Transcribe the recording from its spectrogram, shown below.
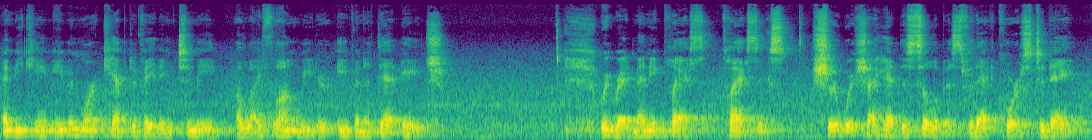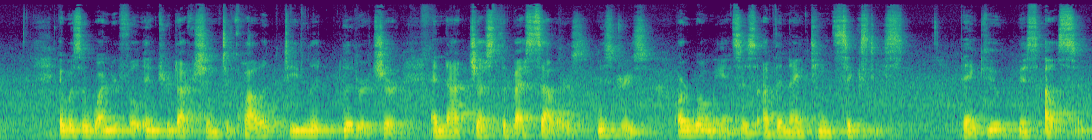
and became even more captivating to me, a lifelong reader even at that age. We read many class- classics. Sure wish I had the syllabus for that course today. It was a wonderful introduction to quality lit- literature and not just the bestsellers, mysteries, or romances of the 1960s. Thank you, Miss Elson.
